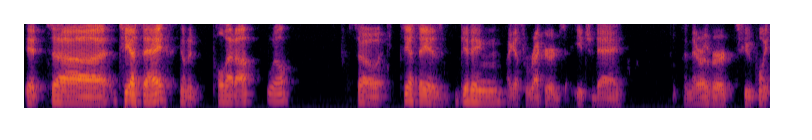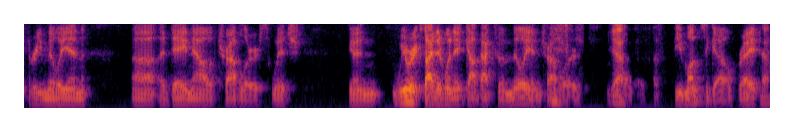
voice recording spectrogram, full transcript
it uh, TSA, you want to pull that up, Will? So TSA is getting, I guess, records each day, and they're over 2.3 million uh, a day now of travelers, which you know, and we were excited when it got back to a million travelers yeah. uh, a few months ago right? Yeah.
